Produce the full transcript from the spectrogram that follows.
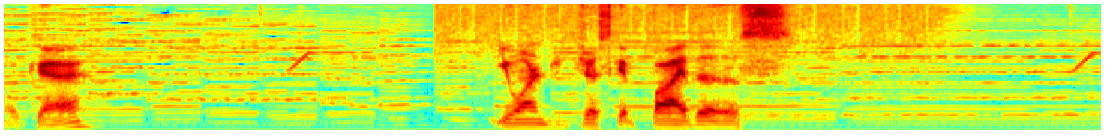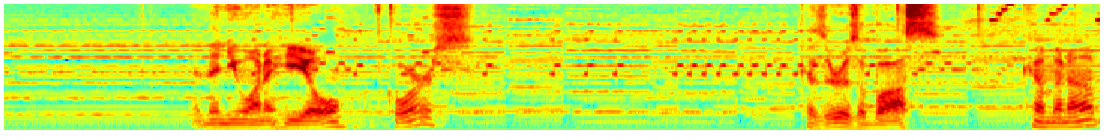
Okay. You wanted to just get by this. And then you want to heal, of course. Because there is a boss coming up.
